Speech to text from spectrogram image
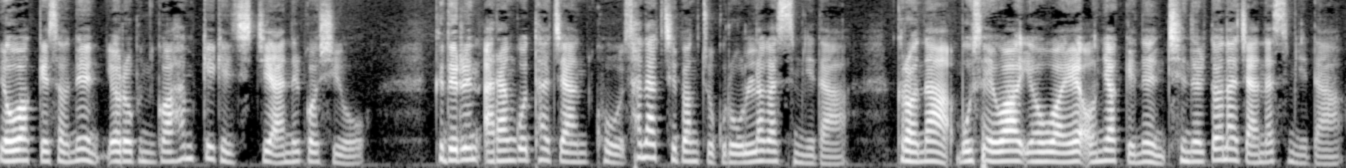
여호와께서는 여러분과 함께 계시지 않을 것이오. 그들은 아랑곳하지 않고 산악 지방 쪽으로 올라갔습니다. 그러나 모세와 여호와의 언약궤는 진을 떠나지 않았습니다.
